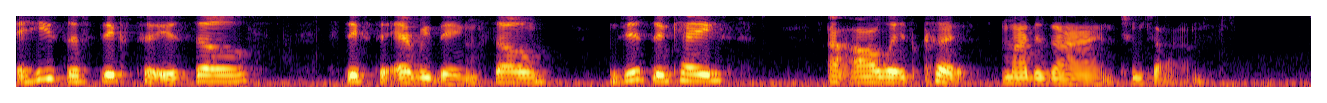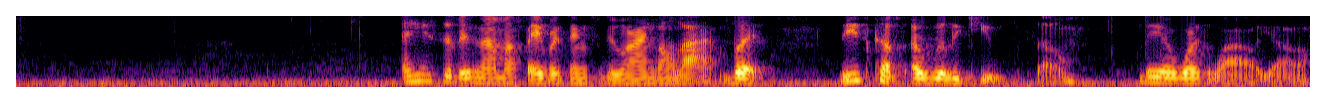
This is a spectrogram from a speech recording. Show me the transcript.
adhesive sticks to itself, sticks to everything. So just in case, I always cut my design two times. Adhesive is not my favorite thing to do, I ain't gonna lie. But these cups are really cute, so they are worthwhile, y'all.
